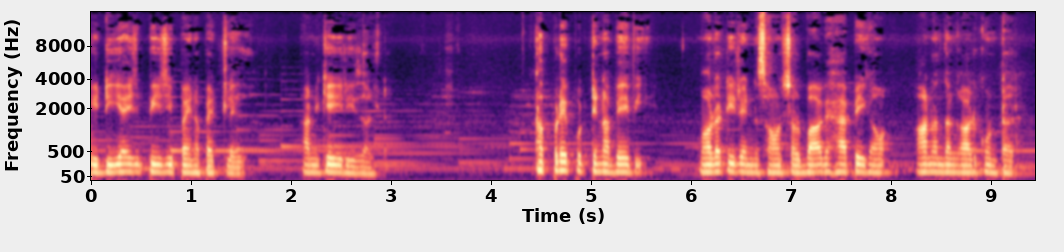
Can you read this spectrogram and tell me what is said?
ఈ డిఐపీజీ పైన పెట్టలేదు. అందుకే ఈ రిజల్ట్ అప్పుడే పుట్టిన బేబీ మొదటి రెండు సంవత్సరాలు బాగా హ్యాపీగా ఆనందంగా ఆడుకుంటారు.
